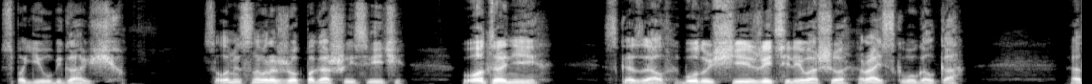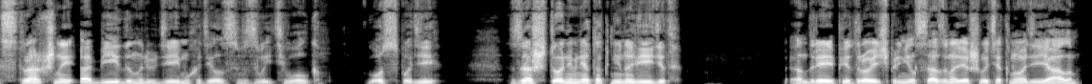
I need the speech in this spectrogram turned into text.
спаги убегающих. Соломин снова разжег погасшие свечи. — Вот они, — сказал, — будущие жители вашего райского уголка. От страшной обиды на людей ему хотелось взвыть волком. Господи, за что они меня так ненавидят? Андрей Петрович принялся занавешивать окно одеялом,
